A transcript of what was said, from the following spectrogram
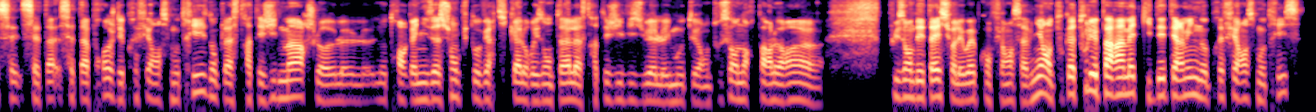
cette approche des préférences motrices, donc la stratégie de marche, notre organisation plutôt verticale, horizontale, la stratégie visuelle, l'œil moteur. Tout ça, on en reparlera, plus en détail sur les webconférences à venir. En tout cas, tous les paramètres qui déterminent nos préférences motrices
